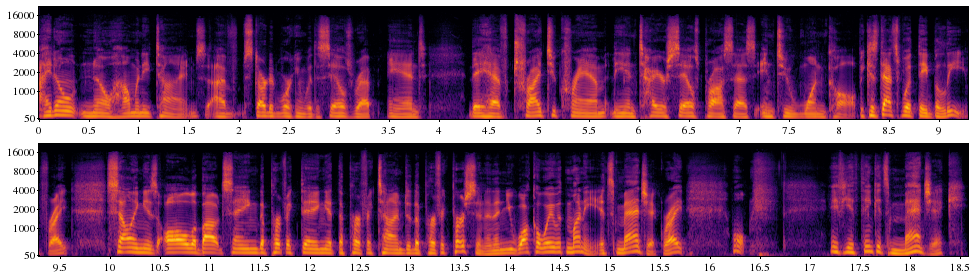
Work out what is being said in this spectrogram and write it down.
I don't know how many times I've started working with a sales rep and they have tried to cram the entire sales process into one call because that's what they believe, right? Selling is all about saying the perfect thing at the perfect time to the perfect person, and then you walk away with money. It's magic, right? Well, if you think it's magic,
